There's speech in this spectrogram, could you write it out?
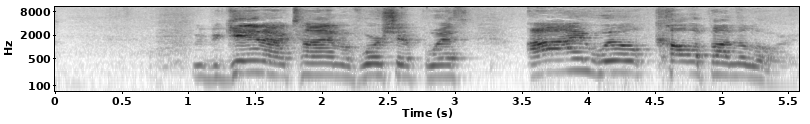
We begin our time of worship with I will call upon the Lord.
